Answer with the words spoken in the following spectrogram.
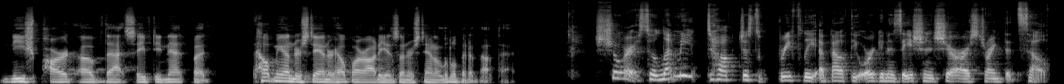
niche part of that safety net, but help me understand or help our audience understand a little bit about that. Sure. So let me talk just briefly about the organization Share Our Strength itself.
